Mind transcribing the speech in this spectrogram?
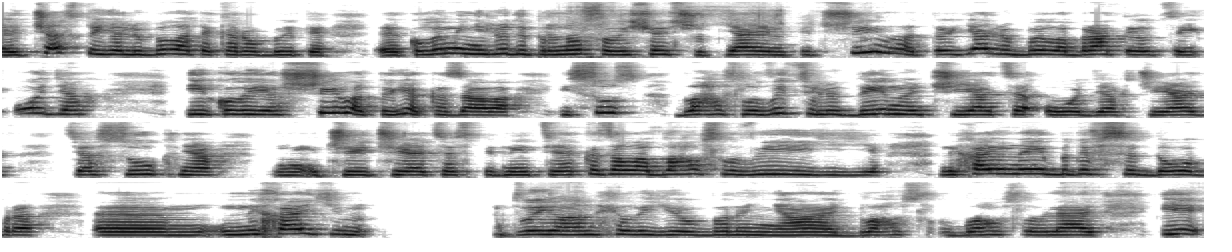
е, Часто я любила таке робити. Коли мені люди приносили щось, щоб я їм підшила, то я любила брати оцей одяг. І коли я шила, то я казала: Ісус, благослови цю людину, чия це одяг, чия ця сукня, чи чия ця спідниця. Я казала, благослови її, нехай у неї буде все добре, е, нехай твої ангели її обороняють, благос- благословляють. І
